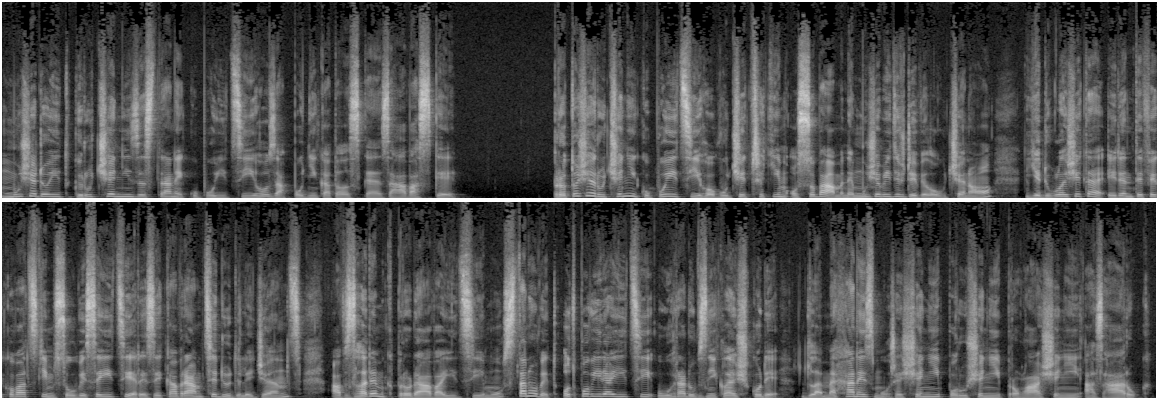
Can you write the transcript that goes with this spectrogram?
může dojít k ručení ze strany kupujícího za podnikatelské závazky. Protože ručení kupujícího vůči třetím osobám nemůže být vždy vyloučeno, je důležité identifikovat s tím související rizika v rámci due diligence a vzhledem k prodávajícímu stanovit odpovídající úhradu vzniklé škody dle mechanismu řešení porušení prohlášení a záruk.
